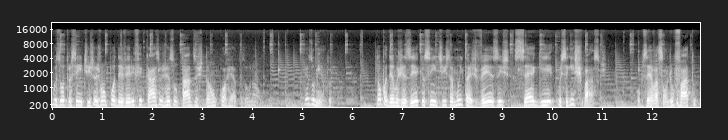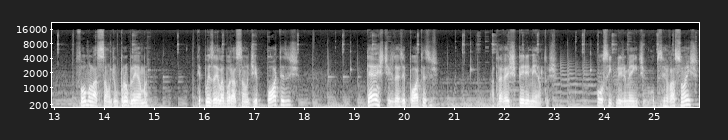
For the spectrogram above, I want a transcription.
os outros cientistas vão poder verificar se os resultados estão corretos ou não. Resumindo, então podemos dizer que o cientista muitas vezes segue os seguintes passos: observação de um fato, formulação de um problema, depois a elaboração de hipóteses, testes das hipóteses através de experimentos ou simplesmente observações.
